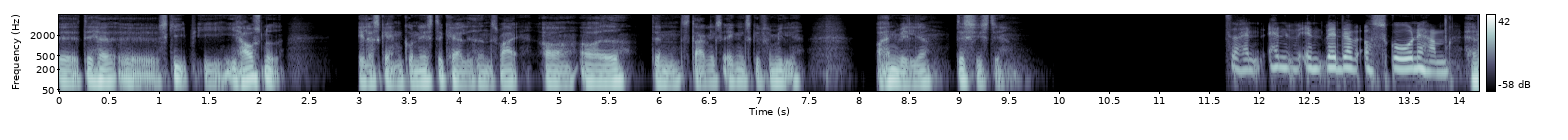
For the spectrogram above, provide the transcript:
øh, det her øh, skib i, i havsnød? Eller skal han gå næste kærlighedens vej og, og redde den stakkels engelske familie? Og han vælger det sidste. Så han, han venter at skåne ham. Han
